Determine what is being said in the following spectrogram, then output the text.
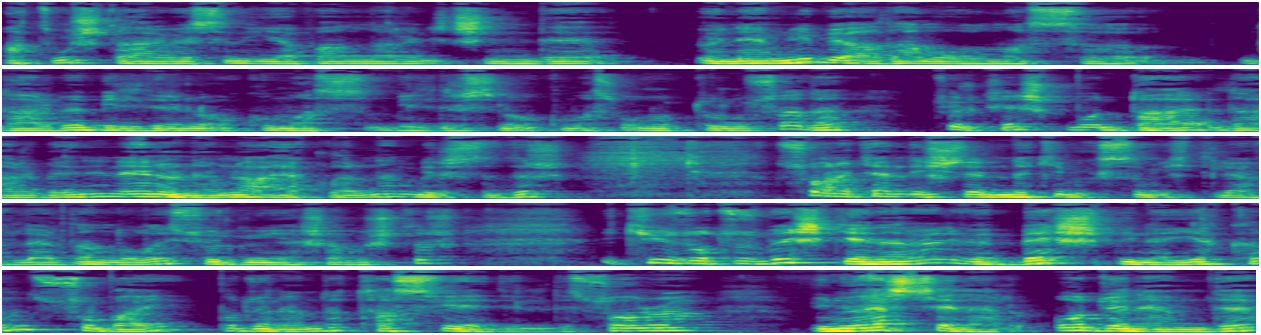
60 darbesini yapanların içinde önemli bir adam olması, darbe bildirini okuması, bildirisini okuması unutturulsa da Türkeş bu darbenin en önemli ayaklarından birisidir. Sonra kendi işlerindeki bir kısım ihtilaflerden dolayı sürgün yaşamıştır. 235 general ve 5000'e yakın subay bu dönemde tasfiye edildi. Sonra üniversiteler o dönemde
